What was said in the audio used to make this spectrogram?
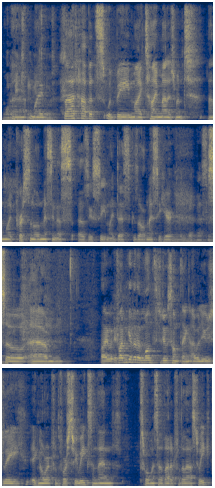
One of each uh, my bad habits would be my time management and my personal messiness. As you see, my desk is all messy here. A little bit messy. So, um, I, if I'm given a month to do something, I will usually ignore it for the first three weeks and then throw myself at it for the last week.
